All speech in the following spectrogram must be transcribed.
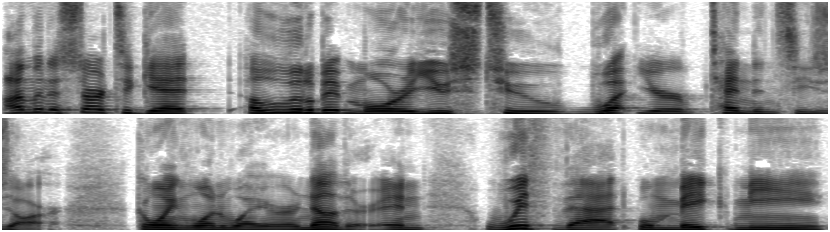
I'm going to start to get a little bit more used to what your tendencies are going one way or another. And with that will make me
